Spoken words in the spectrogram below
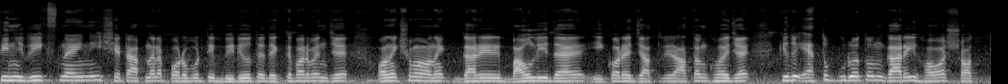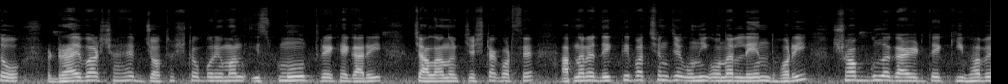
তিনি রিস্ক নেয়নি। সেটা আপনারা পরবর্তী ভিডিওতে দেখতে পারবেন যে অনেক সময় অনেক গাড়ির বাউলি দেয়, ই করে, যাত্রীর আতঙ্ক হয়ে যায়। কিন্তু এত পুরাতন গাড়ি হওয়া সত্ত্বেও ড্রাইভার সাহেব যথেষ্ট পরিমাণ স্মুথ রেখে গাড়ি চালানোর চেষ্টা করছে। আপনারা দেখতে পাচ্ছেন যে উনি ওনার লেন ধরেই সবগুলো গাড়িতে কীভাবে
